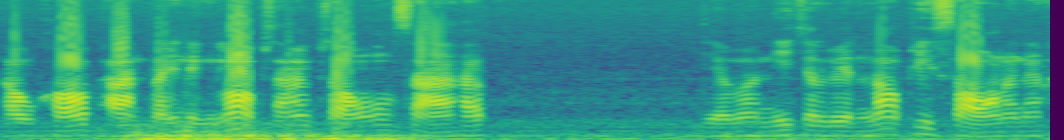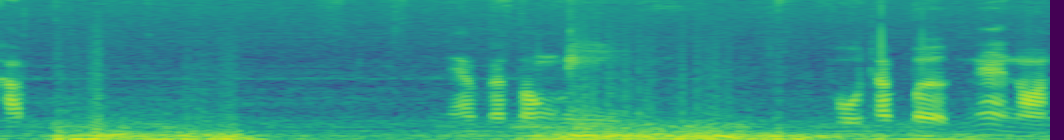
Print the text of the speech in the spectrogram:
เขาเคอผ่านไปหนึ่งรอบสามสององศาครับ เดี๋ยววันนี้จะเป็นรอบที่สองแล้วนะครับ แล้วก็ต้องมีภูทับเบิกแน่นอน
